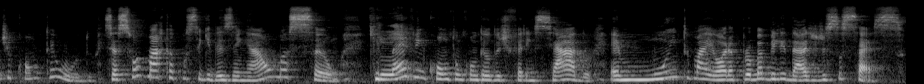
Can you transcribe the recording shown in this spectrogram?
de conteúdo. Se a sua marca conseguir desenhar uma ação que leve em conta um conteúdo diferenciado, é muito maior a probabilidade de sucesso.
